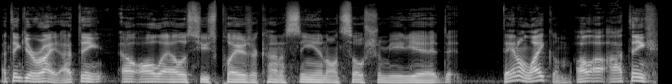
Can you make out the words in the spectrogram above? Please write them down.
I think you're right. I think all LSU's players are kind of seeing on social media. They don't like them. I think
